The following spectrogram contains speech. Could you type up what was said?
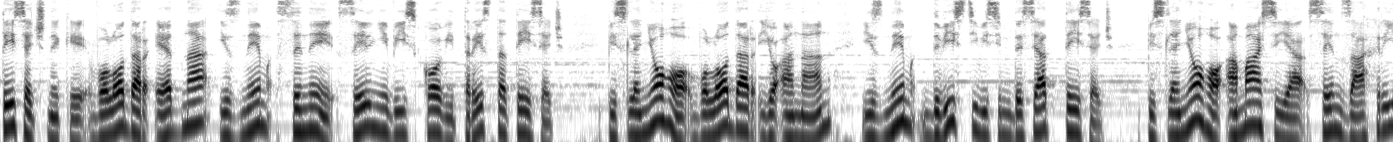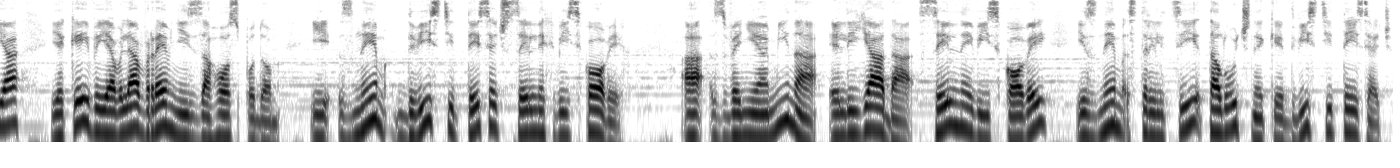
тисячники володар Една, і з ним сини сильні військові 300 тисяч. Після нього володар Йоанан, і з ним 280 тисяч. Після нього Амасія, син Захрія, який виявляв ревність за Господом, і з ним 200 тисяч сильних військових. А з Веніаміна Еліяда, сильний військовий, і з ним стрільці та лучники 200 тисяч,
